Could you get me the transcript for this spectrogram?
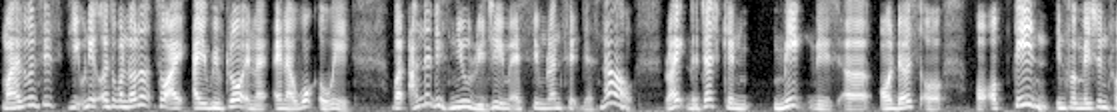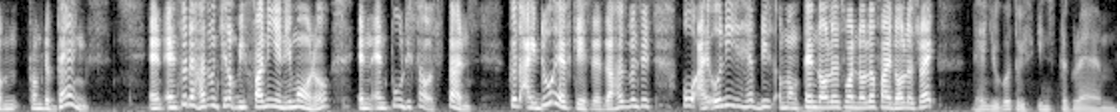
My husband says he only earns one dollar, so I, I withdraw and I and I walk away. But under this new regime, as Simran said just now, right, the judge can make these uh, orders or or obtain information from from the banks. And and so the husband cannot be funny anymore, no? And and pull this out of stunts. Because I do have cases. The husband says, Oh, I only have this among ten dollars, one dollar, five dollars, right? Then you go to his Instagram.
